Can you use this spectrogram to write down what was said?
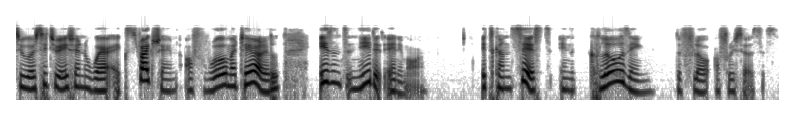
to a situation where extraction of raw material isn't needed anymore. It consists in closing the flow of resources.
